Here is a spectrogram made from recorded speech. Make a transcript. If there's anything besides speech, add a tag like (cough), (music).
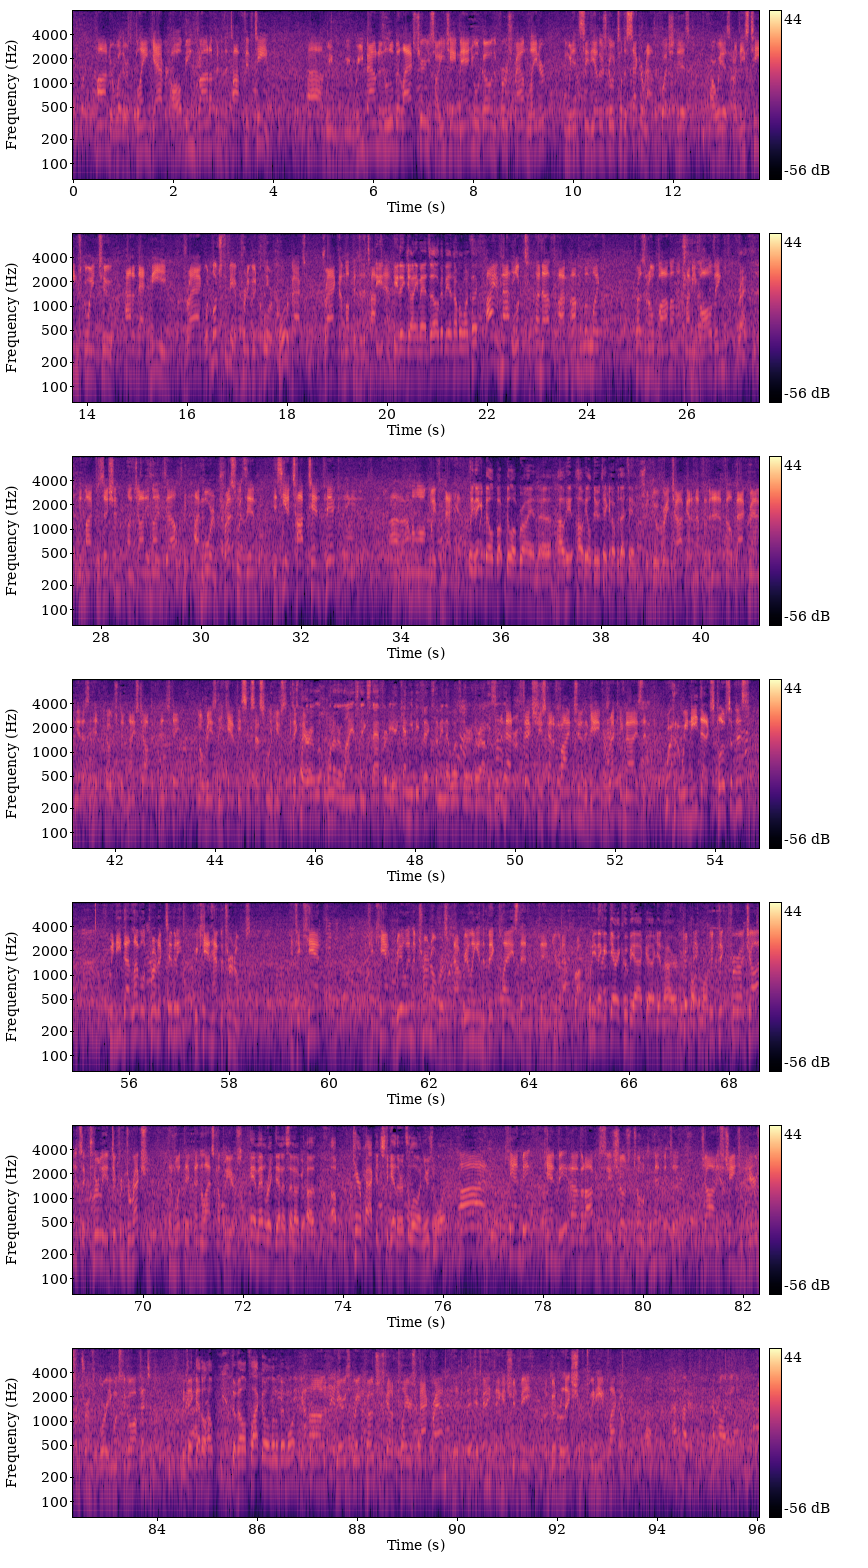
Ponder, whether it's Blaine Gabbert, all being drawn up into the top 15. Uh, we, we rebounded a little bit last year. You saw EJ Manuel go in the first round later, and we didn't see the others go till the second round. The question is, are we as are these teams going to, out of that need, drag what looks to be a pretty good core of quarterbacks, drag them up into the top do you, ten? Do you think Johnny Manziel could be a number one pick? I have not looked enough. I'm, I'm a little like President Obama. I'm evolving right. in my position on Johnny Manziel. I'm more impressed with him. Is he a top 10 pick? Uh, I'm a long way from that yet. What do you think of Bill, Bill O'Brien? Uh, how he how he'll do taking over that team? Should do a great job. Got enough of an NFL background yet as a head coach. Did a nice job at Penn State. No reason he can't be successful in Houston. You think one, other, one other Lions thing, Stafford, can he be fixed? I mean, that was their their obviously. It's not a matter of fix. You just got to fine tune the game to recognize that (laughs) we need that explosiveness. We need that level of productivity. We can't have the turnovers. If you can't if you can't reel in the turnovers without reeling in the big plays, then then you're going to have a problem. What do you think of Gary Kubiak uh, getting hired Good in Baltimore? Pick. Good pick for uh, John. It's a clearly a different direction than what they've been the last couple of years. Him and Rick Dennison, a, a, a care package together. It's a little unusual. Uh, can be, can be, uh, but obviously it shows a total commitment to John is changing gears in terms of where he wants to go offensively. You think that'll help develop Flacco a little bit more? Uh, Gary's a great coach. He's got a player's background. If, if anything, it should be a good relationship between he and Flacco. Uh, I, I apologize.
